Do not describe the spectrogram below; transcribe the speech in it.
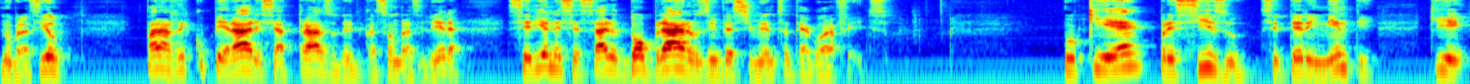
no Brasil, para recuperar esse atraso da educação brasileira, seria necessário dobrar os investimentos até agora feitos. O que é preciso se ter em mente que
